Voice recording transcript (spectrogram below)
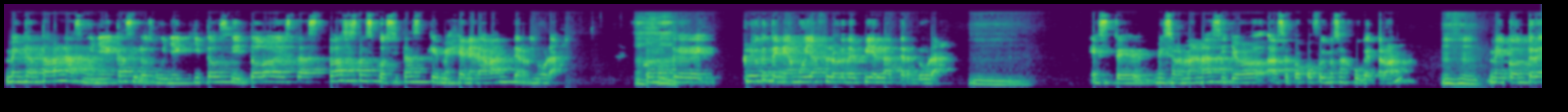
me encantaban las muñecas y los muñequitos y todas estas, todas estas cositas que me generaban ternura. Como que creo que tenía muy a flor de piel la ternura. Mm. Este, mis hermanas y yo hace poco fuimos a Juguetrón. Me encontré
